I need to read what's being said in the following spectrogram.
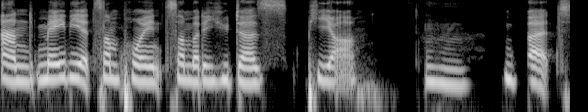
and maybe at some point somebody who does PR. Mhm. But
